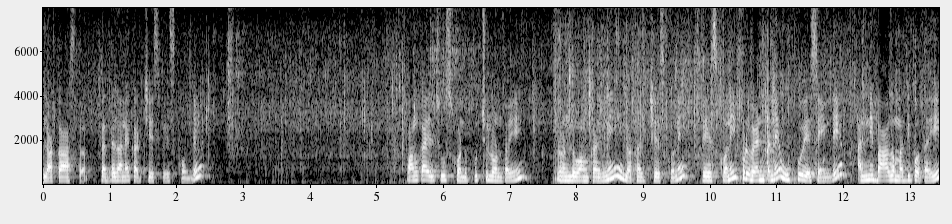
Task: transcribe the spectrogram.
ఇలా కాస్త పెద్దగానే కట్ చేసి వేసుకోండి. వంకాయలు చూసుకోండి పుచ్చులు ఉంటాయి. రెండు వంకాయల్ని ఇలా కట్ చేసుకొని వేసుకొని ఇప్పుడు వెంటనే ఉప్పు వేసేయండి. అన్నీ బాగా మగ్గిపోతాయి.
